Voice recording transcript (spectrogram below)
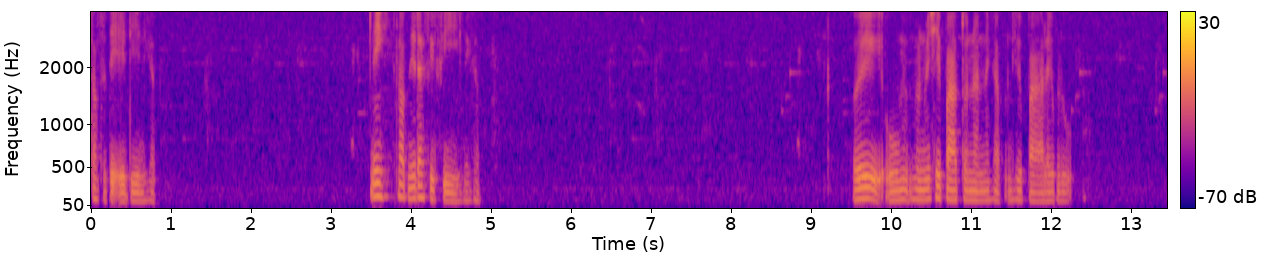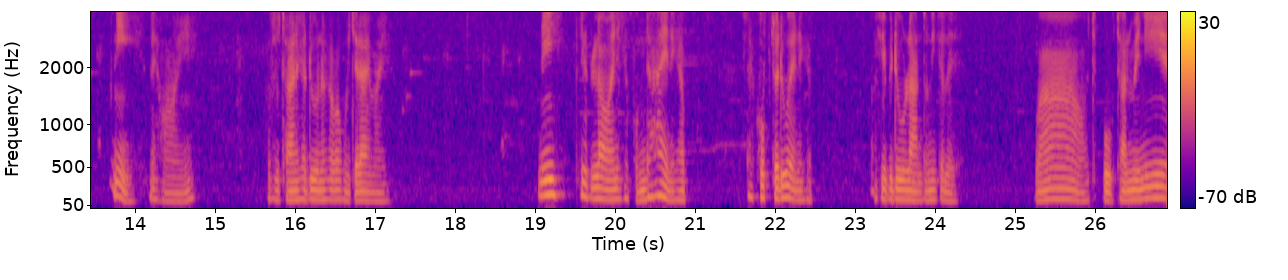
ตั้งสติดีนะครับ นี่รอบนี้ได้ฟรีๆนะครับเฮ้ยโอ้มันไม่ใช่ปลาตัวนั้นนะครับ มันคือปลาอะไรก็ไม่รู้ นี่ได้หอยรอบสุดท้ายนะครับดูนะครับว่าผมจะได้ไหม นี่เรียบร้อยนะครับผมได้นะครับ ได้ครบจะด้วยนะครับ โอเคไปดูลานตรงนี้กันเลย ว้าว จะปลูกทันไหมเนี่ย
